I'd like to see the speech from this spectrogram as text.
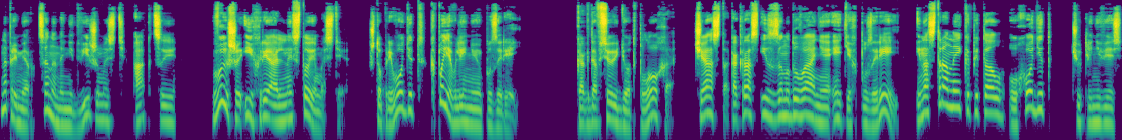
например, цены на недвижимость, акции, выше их реальной стоимости, что приводит к появлению пузырей. Когда все идет плохо, часто как раз из-за надувания этих пузырей иностранный капитал уходит чуть ли не весь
